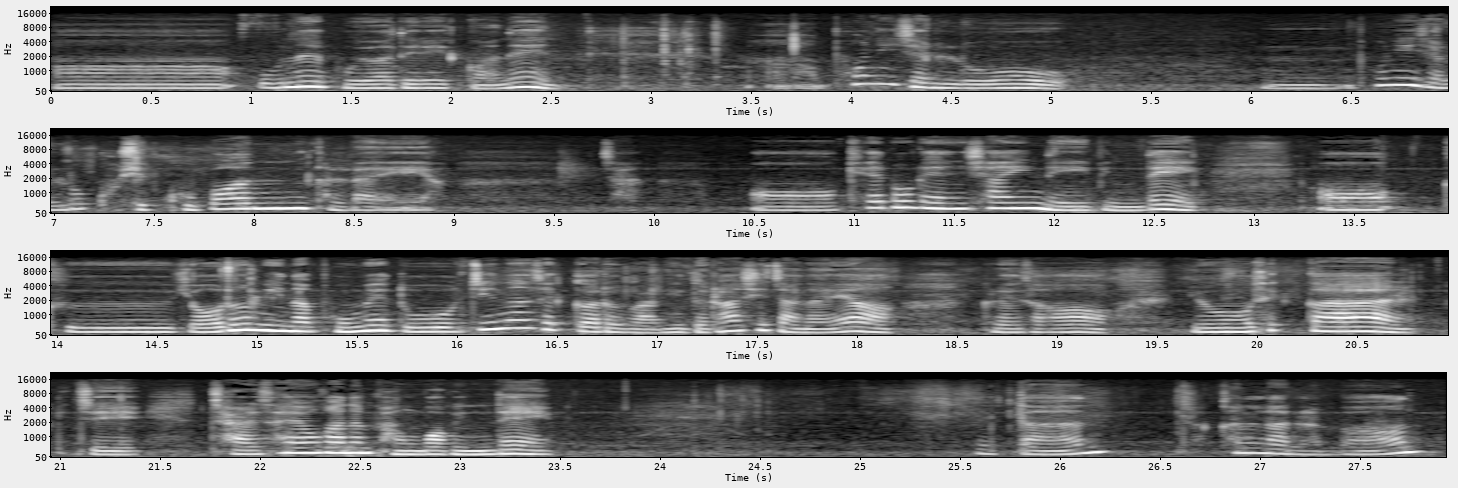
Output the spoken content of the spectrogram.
어, 오늘 보여드릴 거는 어, 포니젤로 음, 포니젤로 99번 컬러예요. 자, 어, 캐롤앤 샤인 네이비인데 어, 그 여름이나 봄에도 진한 색깔을 많이들 하시잖아요. 그래서 이 색깔 이제 잘 사용하는 방법인데 일단 컬러를 한번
